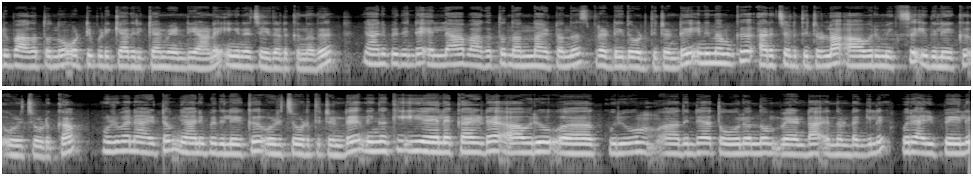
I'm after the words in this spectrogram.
ഒരു ഭാഗത്തൊന്നും ഒട്ടിപ്പിടിക്കാതിരിക്കാൻ വേണ്ടിയാണ് ഇങ്ങനെ ചെയ്തെടുക്കുന്നത്. ഞാനിപ്പോൾ ഇതിന്റെ എല്ലാ ഭാഗത്തും നന്നായിട്ടൊന്ന് സ്പ്രെഡ് ചെയ്ത് കൊടുത്തിട്ടുണ്ട്. ഇനി നമുക്ക് അരച്ചെടുത്തിട്ടുള്ള ആ ഒരു മിക്സ് ഇതിലേക്ക് ഒഴിച്ചു കൊടുക്കാം. മുഴുവനായിട്ടും ഞാനിപ്പോൾ ഇതിലേക്ക് ഒഴിച്ചു കൊടുത്തിട്ടുണ്ട്. നിങ്ങൾക്ക് ഈ ഏലക്കായുടെ ആ ഒരു കുരുവും അതിന്റെ തോലൊന്നും വേണ്ട എന്നുണ്ടെങ്കിൽ ഒരു അരിപ്പയിൽ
